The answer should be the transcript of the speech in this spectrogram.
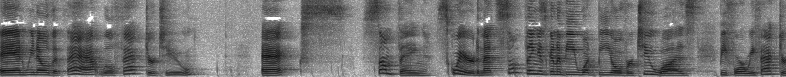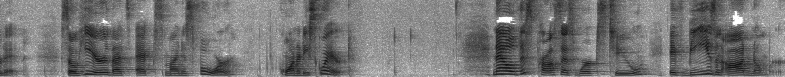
And we know that that will factor to x something squared, and that something is going to be what b over 2 was before we factored it. So here, that's x minus 4 quantity squared. Now, this process works too if b is an odd number,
